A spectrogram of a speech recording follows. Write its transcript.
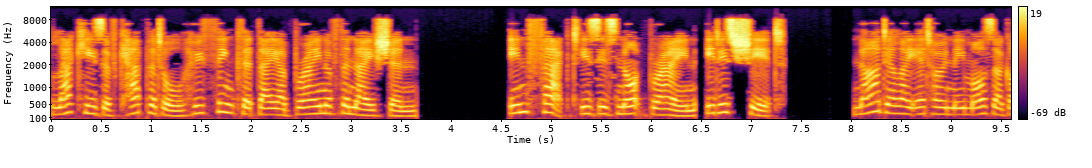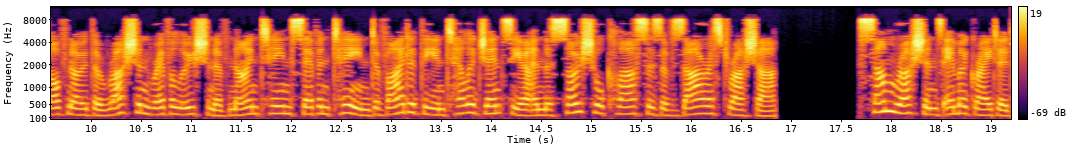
lackeys of capital who think that they are brain of the nation. In fact is is not brain, it is shit. Nardele eto ni The Russian Revolution of 1917 divided the intelligentsia and the social classes of Tsarist Russia. Some Russians emigrated,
